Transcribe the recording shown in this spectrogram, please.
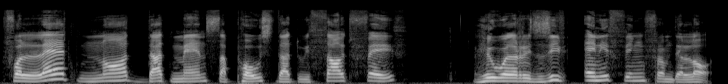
for let not that man suppose that without faith he will receive anything from the Lord.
